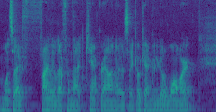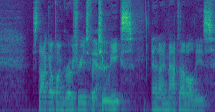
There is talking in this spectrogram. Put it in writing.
once I finally left from that campground, I was like, okay, I'm going to go to Walmart, stock up on groceries for Yeah. two weeks, and I mapped out all these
